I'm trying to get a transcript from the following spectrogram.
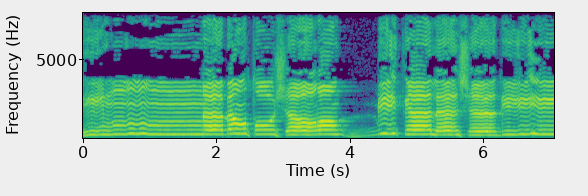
إن بطش ربك لشديد.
